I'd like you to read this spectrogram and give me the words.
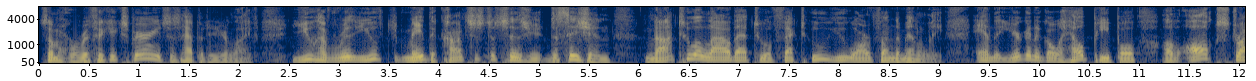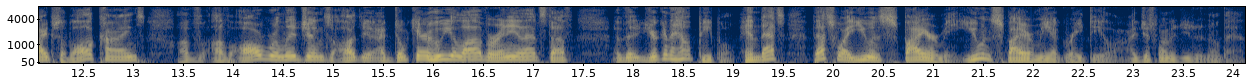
some horrific experiences happen in your life. You have really you've made the conscious decision decision not to allow that to affect who you are fundamentally, and that you're going to go help people of all stripes, of all kinds, of of all religions. All, I don't care who you love or any of that stuff. That you're going to help people, and that's that's why you inspire me. You inspire me a great deal. I just wanted you to know that.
